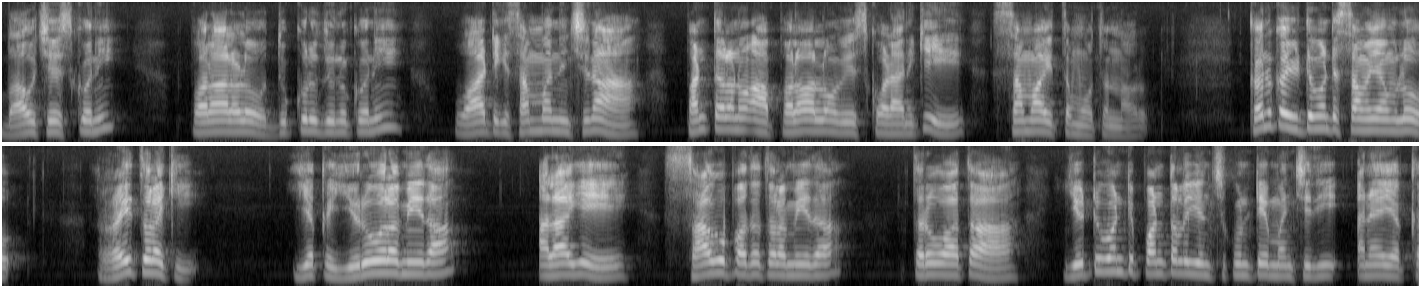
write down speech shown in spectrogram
బాగు చేసుకొని పొలాలలో దుక్కులు దున్నుకొని వాటికి సంబంధించిన పంటలను ఆ పొలాల్లో వేసుకోవడానికి సమాయత్తమవుతున్నారు. కనుక ఇటువంటి సమయంలో రైతులకి ఈ యొక్క ఎరువుల మీద అలాగే సాగు పద్ధతుల మీద తరువాత ఎటువంటి పంటలు ఎంచుకుంటే మంచిది అనే యొక్క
